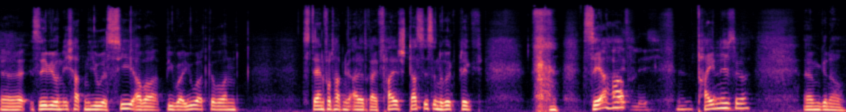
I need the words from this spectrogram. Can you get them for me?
Äh, Silvio und ich hatten USC, aber BYU hat gewonnen. Stanford hatten wir alle drei falsch. Das ist im Rückblick sehr hart. Peinlich. Peinlich sogar. Ähm, genau.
